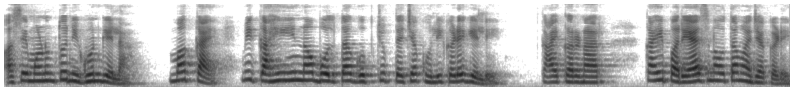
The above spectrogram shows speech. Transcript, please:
असे म्हणून तो निघून गेला. मग काय? मी काहीही न बोलता गुपचूप त्याच्या खोलीकडे गेले. काय करणार? काही पर्यायच नव्हता माझ्याकडे.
